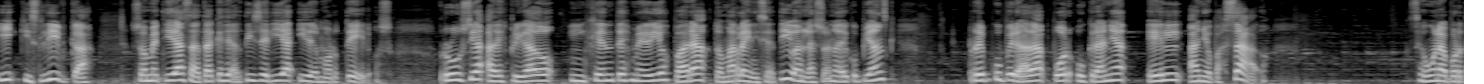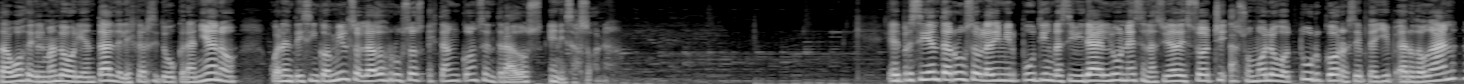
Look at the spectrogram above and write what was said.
y Kislivka, sometidas a ataques de artillería y de morteros. Rusia ha desplegado ingentes medios para tomar la iniciativa en la zona de Kupiansk, recuperada por Ucrania el año pasado. Según la portavoz del mando oriental del ejército ucraniano, 45.000 soldados rusos están concentrados en esa zona. El presidente ruso Vladimir Putin recibirá el lunes en la ciudad de Sochi a su homólogo turco Recep Tayyip Erdogan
